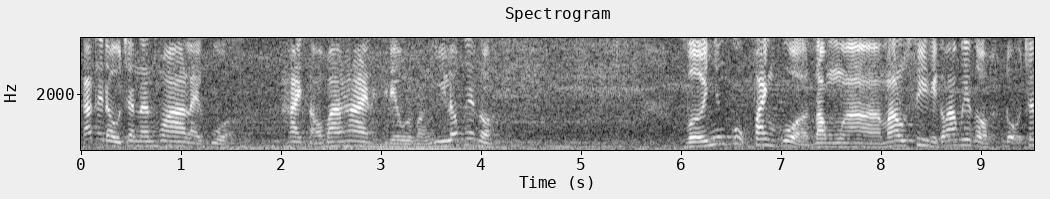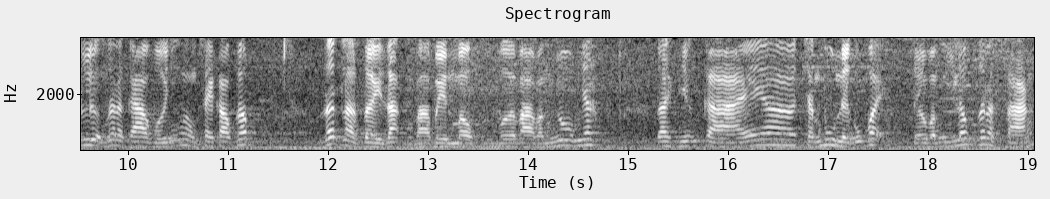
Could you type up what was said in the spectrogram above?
các cái đầu chân ăn hoa này của 2632 này thì đều là bằng inox hết rồi. Với những cụm phanh của dòng ờ, uh, Marusi thì các bác biết rồi độ chất lượng rất là cao với những dòng xe cao cấp rất là dày dặn và bền màu. Vừa vào bằng nhôm nhá. Đây, những cái à, chắn bùn này cũng vậy. Đều bằng inox rất là sáng.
